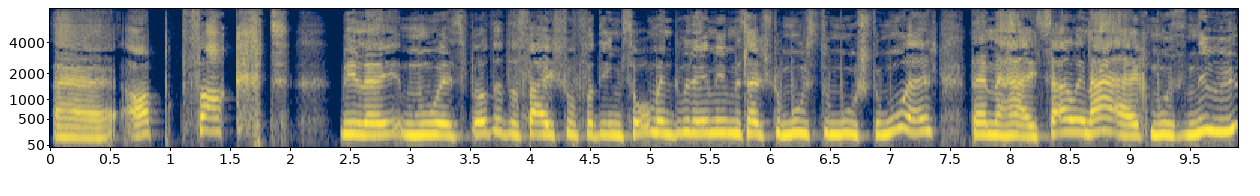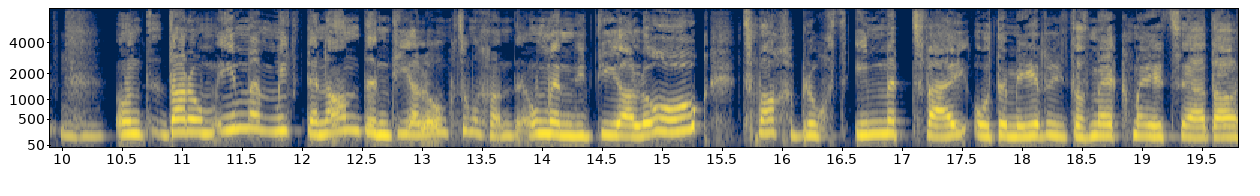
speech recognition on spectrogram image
äh, abgefuckt. Weil er muss, oder? Das weißt du von deinem Sohn. Wenn du dem immer sagst, du musst, du musst, du musst, dann heisst es auch, nein, ich muss nichts. Und darum immer miteinander einen Dialog zu machen. Um einen Dialog zu machen, braucht es immer zwei oder mehrere. Das merkt man jetzt ja da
